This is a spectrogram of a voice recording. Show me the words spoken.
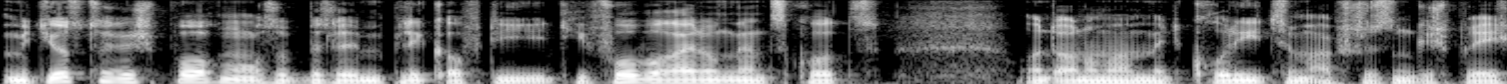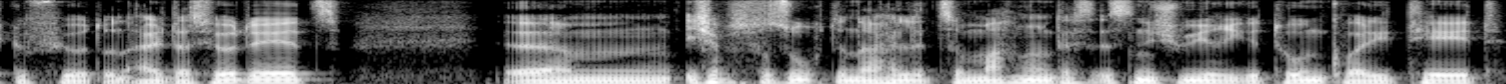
mit Juster gesprochen, auch so ein bisschen im Blick auf die, die Vorbereitung ganz kurz und auch nochmal mit Krulli zum Abschluss ein Gespräch geführt und all das hört ihr jetzt. Ähm, ich habe es versucht in der Halle zu machen, das ist eine schwierige Tonqualität,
